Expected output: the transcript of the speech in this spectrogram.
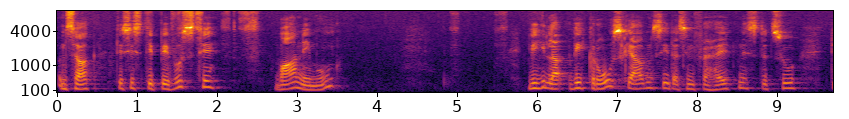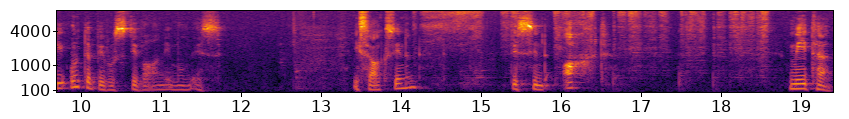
und sage, das ist die bewusste Wahrnehmung, wie, wie groß glauben Sie, dass im Verhältnis dazu die unterbewusste Wahrnehmung ist? Ich sage es Ihnen, das sind acht Meter.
